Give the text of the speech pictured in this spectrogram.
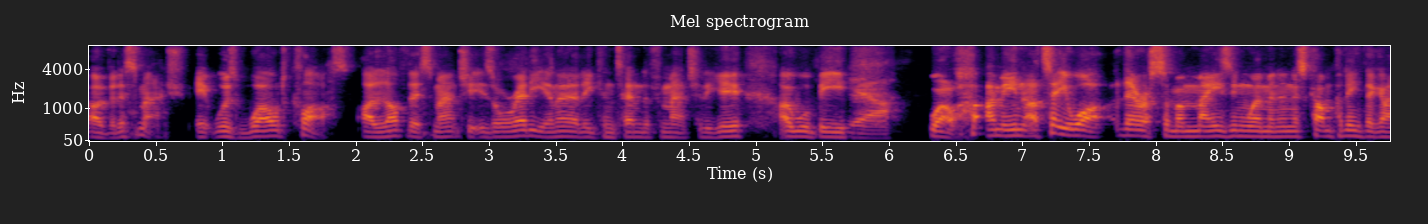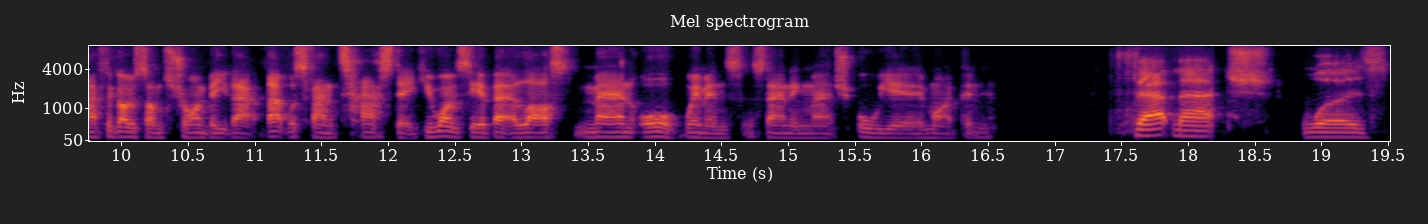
over this match. It was world class. I love this match. It is already an early contender for match of the year. I will be Yeah. Well, I mean, I'll tell you what, there are some amazing women in this company. They're going to have to go some to try and beat that. That was fantastic. You won't see a better last man or women's standing match all year, in my opinion. That match was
